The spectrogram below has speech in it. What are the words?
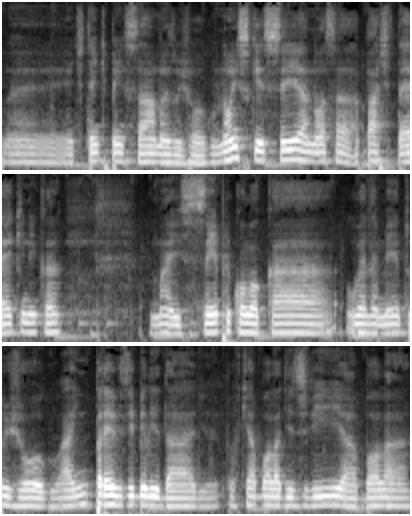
Né? A gente tem que pensar mais o jogo. Não esquecer a nossa a parte técnica, mas sempre colocar o elemento jogo, a imprevisibilidade, porque a bola desvia, a bola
